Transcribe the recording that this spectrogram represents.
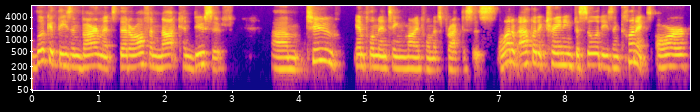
look at these environments that are often not conducive um, to implementing mindfulness practices. A lot of athletic training facilities and clinics are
